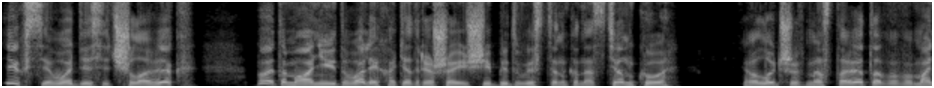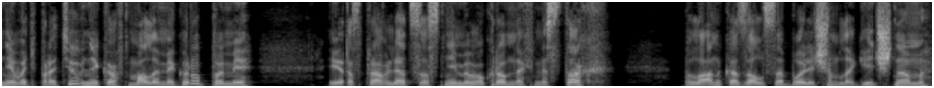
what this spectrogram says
их всего 10 человек — поэтому они едва ли хотят решающей битвы стенка на стенку. Лучше вместо этого выманивать противников малыми группами и расправляться с ними в укромных местах. План казался более чем логичным.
